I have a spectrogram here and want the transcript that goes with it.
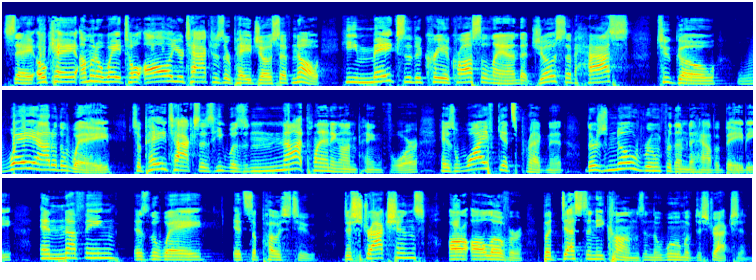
say, okay, I'm going to wait till all your taxes are paid, Joseph? No. He makes the decree across the land that Joseph has to go way out of the way to pay taxes he was not planning on paying for. His wife gets pregnant. There's no room for them to have a baby, and nothing is the way it's supposed to. Distractions are all over, but destiny comes in the womb of distraction.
